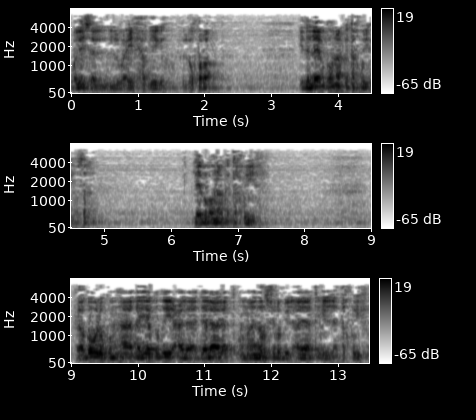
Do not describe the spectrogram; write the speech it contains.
وليس الوعيد حقيقة في الأخرى. إذا لا يبقى هناك تخويف أصلا. لا يبقى هناك تخويف. فقولكم هذا يقضي على دلالة وما نرسل بالآيات إلا تخويفا.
